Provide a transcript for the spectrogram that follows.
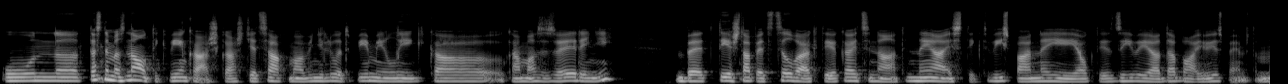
Un, uh, tas nemaz nav tik vienkārši, kā šķiet sākumā. Viņi ir ļoti piemīlīgi, kā, kā mazi zvēriņi. Bet tieši tāpēc cilvēki tiek aicināti neaiztikt, vispār neiejaukties dzīvajā dabā, jo iespējams tam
